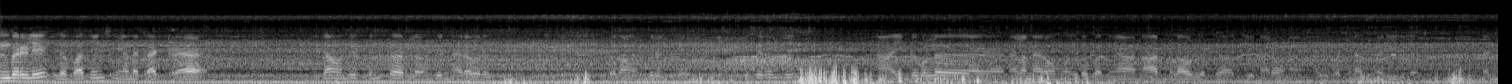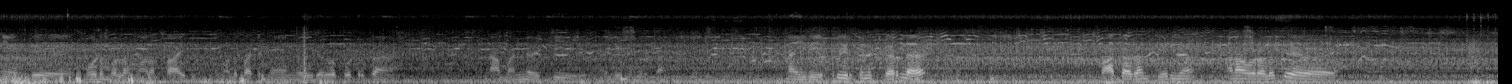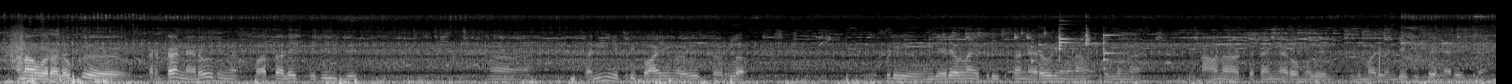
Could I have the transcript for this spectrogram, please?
நண்பர்களே இதை பார்த்தீங்கன்னு வச்சுக்கோங்க அந்த டிராக்டரை இதுதான் வந்து சென்சாரில் வந்து நிறவறது இப்போ தான் வந்துருக்கு. எனக்கு தெரிஞ்சு நான் எங்களுக்குள்ள நல்லா நிறவும் போது பார்த்தீங்கன்னா நார்மலாக உள்ள ஆச்சு நிறவணும் அது பார்த்தீங்கன்னா சரியில்லை தண்ணி வந்து மூடும் பள்ளம் மேலே பாயுது மொதல் பார்த்துருக்கேன் எங்கள் வீடியோவில் போட்டிருப்பேன். நான் மண் வெட்டி வச்சுருப்பேன். நான் இது எப்படி இருக்குன்னு தெரில பார்த்தா தான் தெரியும். ஆனால் ஓரளவுக்கு ஆனால் ஓரளவுக்கு கரெக்டாக நிறவுதுங்க பார்த்தாலே தெரியுது. தண்ணி எப்படி பாயுங்கிறது தெரில. எப்படி உங்கள் ஏரியாவெலாம் எப்படி இப்படி தான் நிறவுறீங்கன்னா சொல்லுங்கள் நானும் அடுத்த டைம் நிறவும் போது இது மாதிரி வண்டியை கூப்பிட்டு நிறைவிக்கிறேன்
